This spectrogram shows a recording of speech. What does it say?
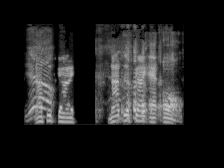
Yeah. Not this guy. Not this guy at all.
